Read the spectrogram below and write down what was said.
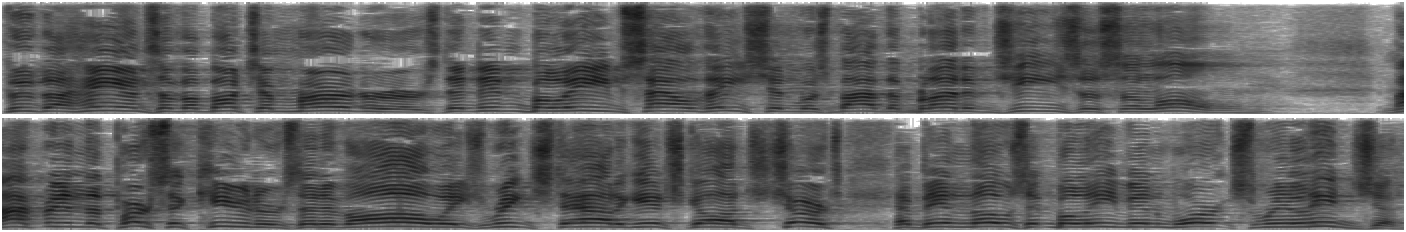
through the hands of a bunch of murderers that didn't believe salvation was by the blood of Jesus alone. My friend, the persecutors that have always reached out against God's church have been those that believe in works religion.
